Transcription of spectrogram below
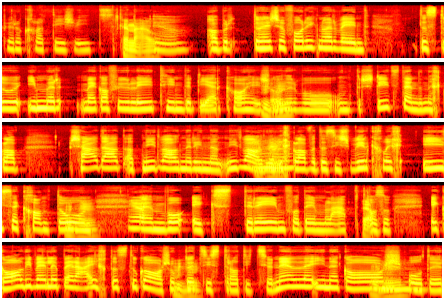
Bürokratie Schweiz. Genau. ja. Aber du hast ja vorhin noch erwähnt, dass du immer mega viele Leute hinter dir gehabt hast, Mhm. oder, die unterstützt haben. Und ich glaube, Shoutout an die Nidwaldnerinnen und Nidwaldner. Ich glaube, das ist wirklich unser Kanton, Ja. ähm, wo extrem von dem lebt. Ja. Also egal in welchen Bereich dass du gehst, ob du jetzt ins Traditionelle reingehst oder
